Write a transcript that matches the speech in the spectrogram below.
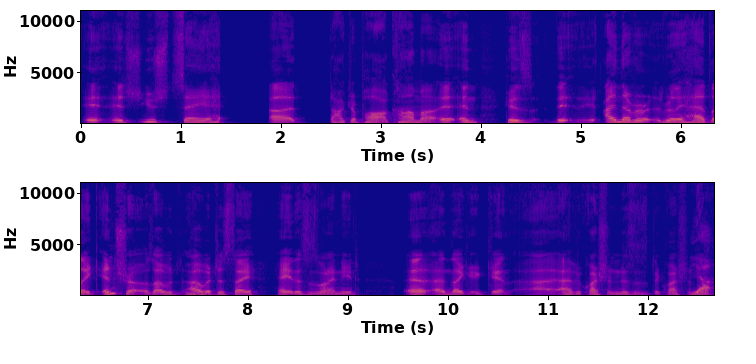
it, it you should say uh Dr. Paul, comma, and because I never really had like intros, I would I would just say, "Hey, this is what I need," and, and like again, I have a question. This is the question. Yeah,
